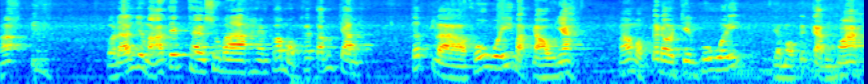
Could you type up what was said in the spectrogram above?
Đó. Và đến với mã tiếp theo số 3 em có một cái tấm tranh, tức là phú quý bắt đầu nha. Nó một cái đôi chim phú quý và một cái cành hoa.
